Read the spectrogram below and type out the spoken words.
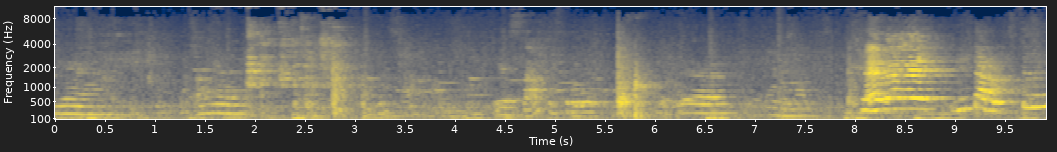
Yeah. Your sock is good. Yeah. Hey, You thought it was food?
